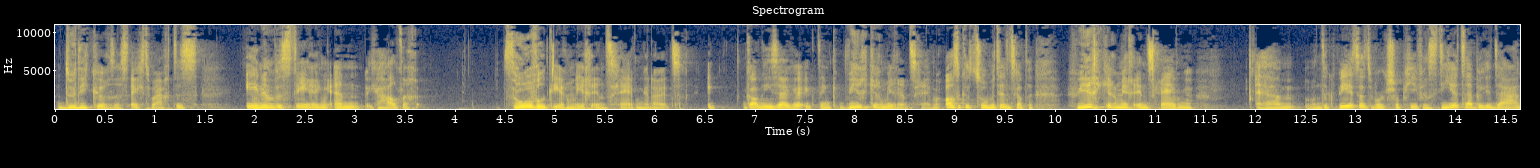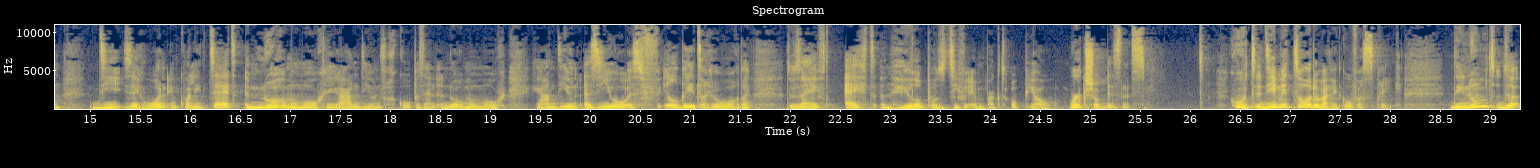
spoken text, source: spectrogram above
doe die cursus, echt waar. Het is één investering en je haalt er zoveel keer meer inschrijvingen uit. Ik kan niet zeggen, ik denk vier keer meer inschrijvingen. Als ik het zo moet inschatten, vier keer meer inschrijvingen Um, want ik weet dat workshopgevers die het hebben gedaan, die zijn gewoon in kwaliteit enorm omhoog gegaan. Die hun verkopen zijn enorm omhoog gegaan. Die hun SEO is veel beter geworden. Dus dat heeft echt een hele positieve impact op jouw workshopbusiness. Goed, die methode waar ik over spreek, die noemt de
